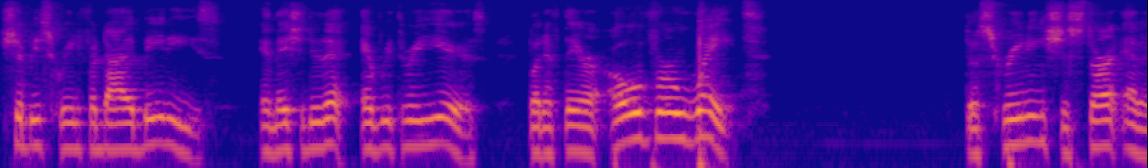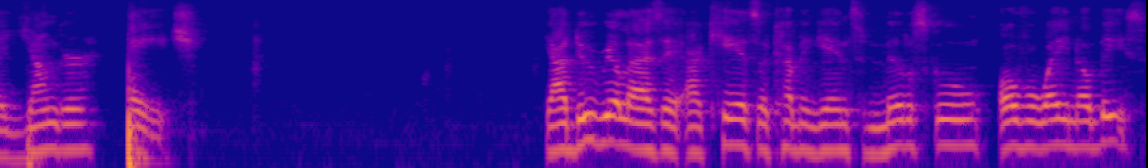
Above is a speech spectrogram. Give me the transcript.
should be screened for diabetes, and they should do that every three years. But if they are overweight, the screening should start at a younger age. Y'all do realize that our kids are coming into middle school overweight and obese.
